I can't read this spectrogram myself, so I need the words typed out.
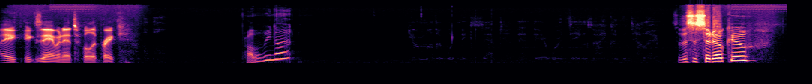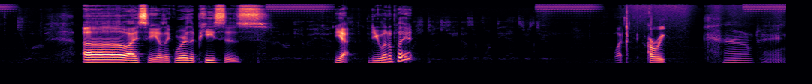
I examine it, will it break? Probably not. Your mother wouldn't accept that there were things I couldn't tell her. So this is Sudoku? Oh, I see. I was like, where are the pieces? Yeah. Do you want to play it? What are we counting?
